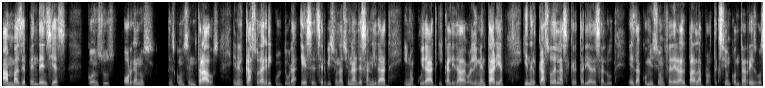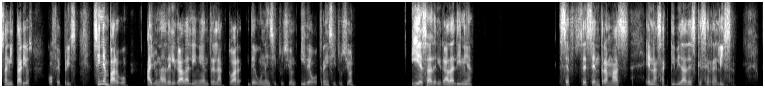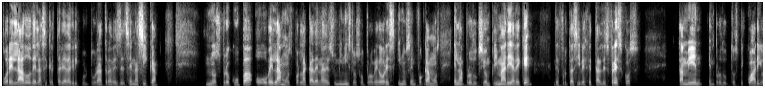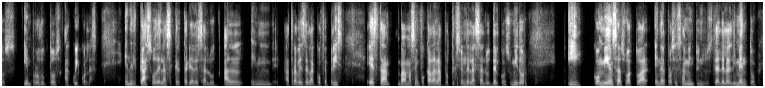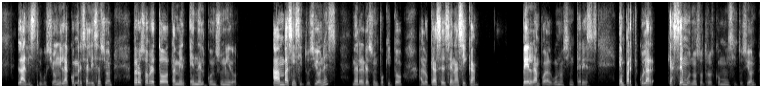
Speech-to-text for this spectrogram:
Ambas dependencias con sus órganos desconcentrados. En el caso de agricultura es el Servicio Nacional de Sanidad, Inocuidad y Calidad Agroalimentaria y en el caso de la Secretaría de Salud es la Comisión Federal para la Protección contra Riesgos Sanitarios, COFEPRIS. Sin embargo, hay una delgada línea entre el actuar de una institución y de otra institución. Y esa delgada línea se, se centra más en las actividades que se realizan. Por el lado de la Secretaría de Agricultura a través del SENACICA, nos preocupa o, velamos por la cadena de suministros o proveedores y nos enfocamos en la producción primaria de qué? De frutas y vegetales frescos, también en productos pecuarios y en productos acuícolas. En el caso de la Secretaría de Salud a través de la COFEPRIS, esta va más enfocada a la protección de la salud del consumidor y comienza su actuar en el procesamiento industrial del alimento, la distribución y la comercialización, pero sobre todo también en el consumidor. Ambas instituciones, me regreso un poquito a lo que hace el Senacica, velan por algunos intereses. En particular, ¿qué hacemos nosotros como institución?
